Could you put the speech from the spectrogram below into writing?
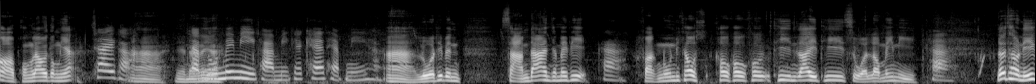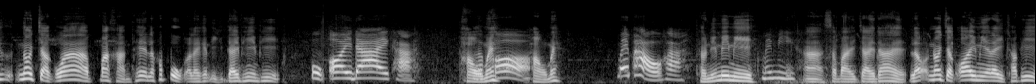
กรอบของเราตรงเนี้ยใช่ค่ะอ่าเนี่ยแถนะบเนี่นู้ยนไม่มีค่ะ มีแค่แค่แถบนี้ค่ะอ่ารั้วที่เป็นสามด้านใช่ไหมพี่ ค่ะฝั่งนู้นที่เข้าเข้าเข้าเข้าที่ไร่ที่สวนเราไม่มี ค่ะแล้วแถวนี้นอกจากว่ามาขามเทศแล้วเขาปลูกอะไรกันอีกได้พี่พี่ ปลูกอ้อยได้ค่ะ เผาไหมแล้วก็ เผาไหมไม่เผาค่ะ แถวนี้ไม่มี ไม่มีค่ะ อ่าสบายใจได้ แล้วนอกจากอ้อยมีอะไรอีกครับพี่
